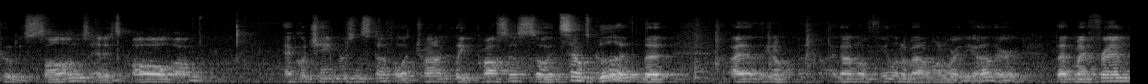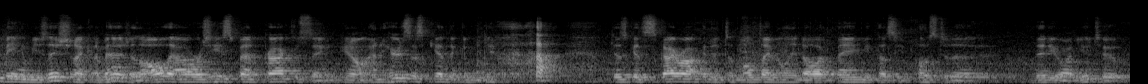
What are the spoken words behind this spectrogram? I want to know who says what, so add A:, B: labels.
A: two his songs, and it's all um, echo chambers and stuff, electronically processed, so it sounds good, but I, you know, I got no feeling about it one way or the other. But my friend, being a musician, I can imagine all the hours he spent practicing, you know, and here's this kid that can just get skyrocketed to multi-million dollar fame because he posted a video on YouTube.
